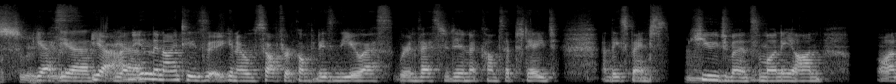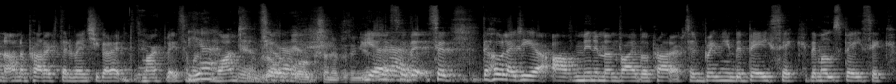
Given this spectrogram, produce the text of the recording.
Absolutely. Yes. Yeah, Yeah. yeah. And in the 90s, uh, you know, software companies in the US were invested in at concept stage and they spent huge amounts of money on on, on a product that eventually got out into the marketplace and Yeah. wasn't wanted. There's So, Yeah. bugs and everything. yeah, Yeah. so the, so the whole idea of minimum viable product and bringing the basic, the most basic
